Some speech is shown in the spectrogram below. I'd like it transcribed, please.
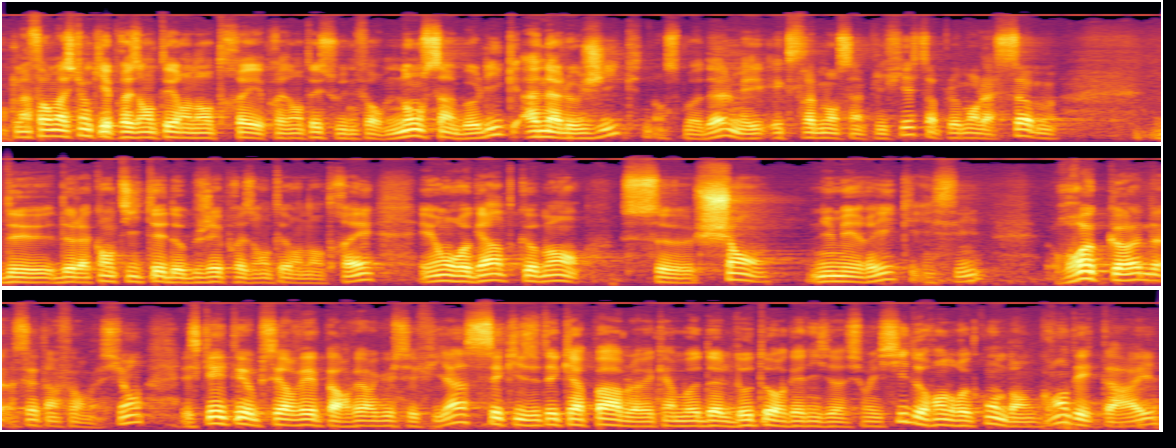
Donc l'information qui est présentée en entrée est présentée sous une forme non symbolique, analogique dans ce modèle, mais extrêmement simplifiée, simplement la somme de, la quantité d'objets présentés en entrée, et on regarde comment ce champ numérique ici recode cette information. Et ce qui a été observé par Vergus et Fias, c'est qu'ils étaient capables, avec un modèle d'auto-organisation ici, de rendre compte dans grand détail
